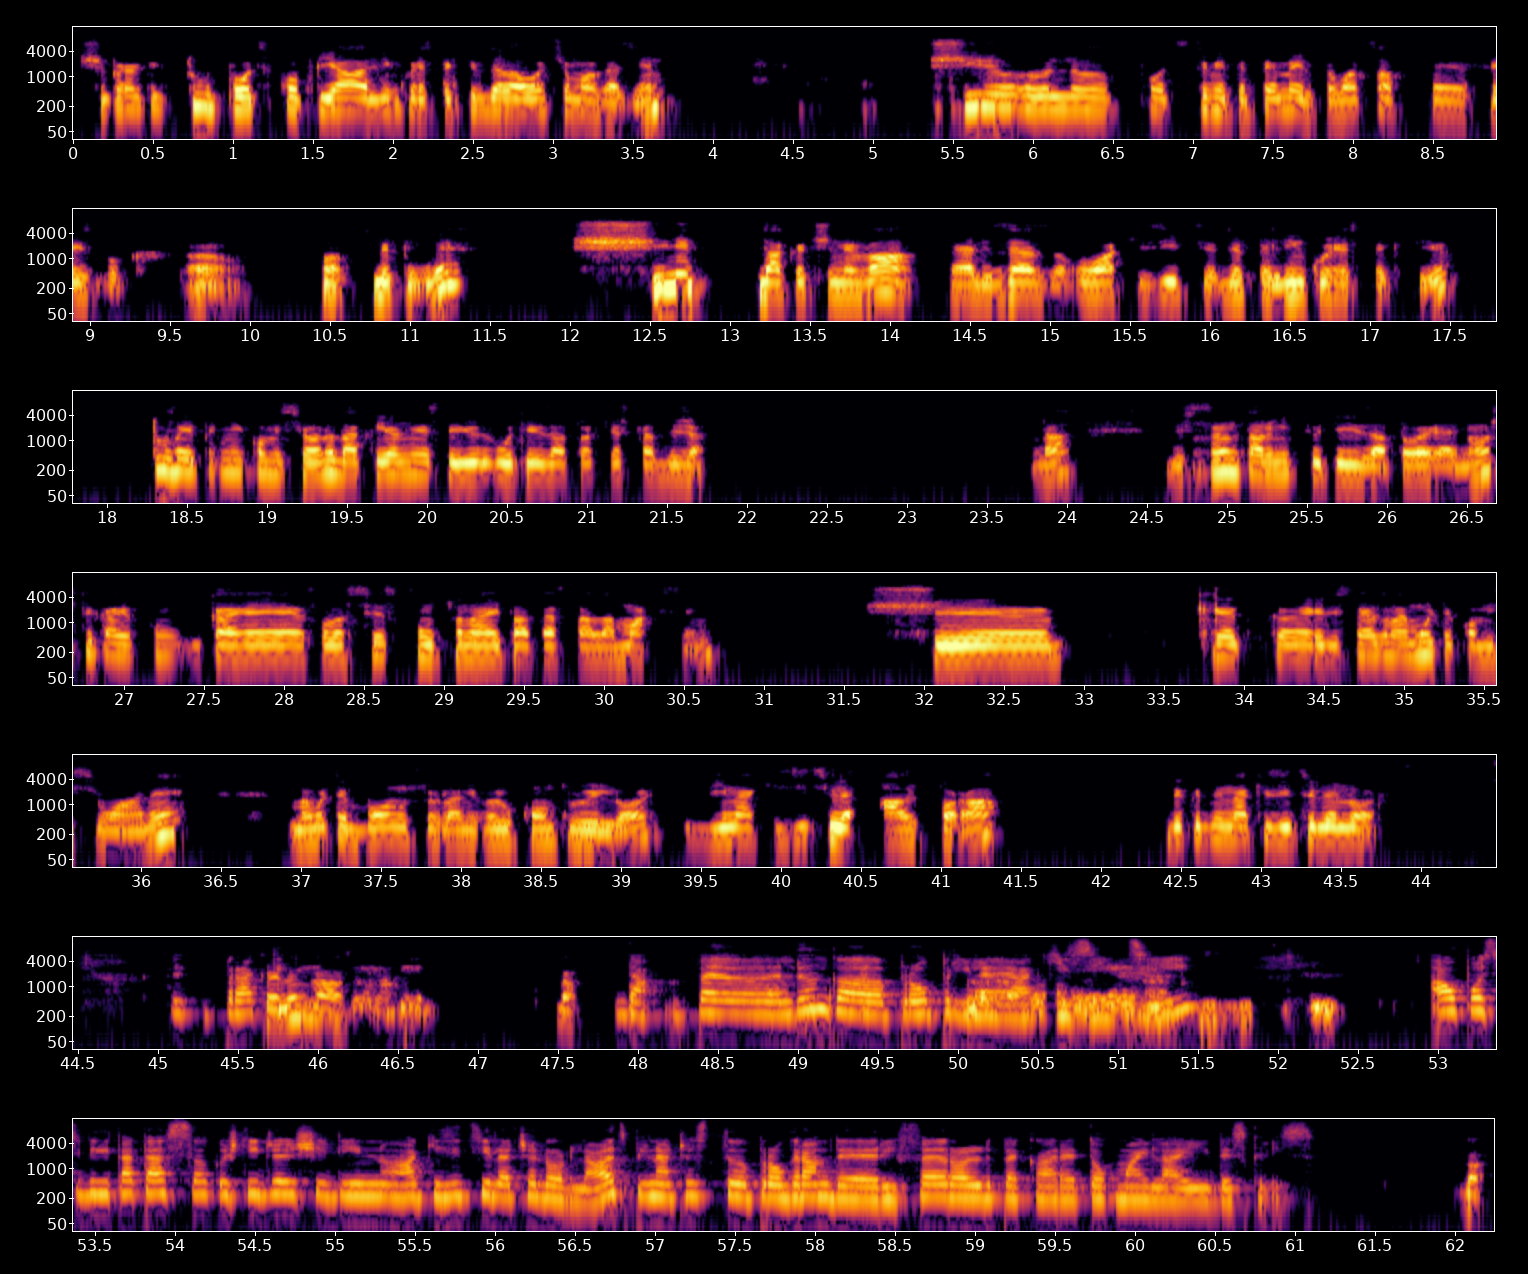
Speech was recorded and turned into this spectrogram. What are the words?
Și, practic, tu poți copia linkul respectiv de la orice magazin și îl poți trimite pe mail, pe WhatsApp, pe Facebook, uh, uh, depinde. Și dacă cineva realizează o achiziție de pe linkul respectiv, tu vei primi comisionul dacă el nu este utilizator CashCard deja. Da? Deci sunt anumiți utilizatori ai noștri care, fun- care folosesc funcționalitatea asta la maxim și cred că înregistrează mai multe comisioane, mai multe bonusuri la nivelul contului lor din achizițiile altora decât din achizițiile lor. Practic, pe lângă asta, da. Da, pe lângă propriile achiziții, au posibilitatea să câștige și din achizițiile celorlalți prin acest program de referral pe care tocmai l-ai descris. Da.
